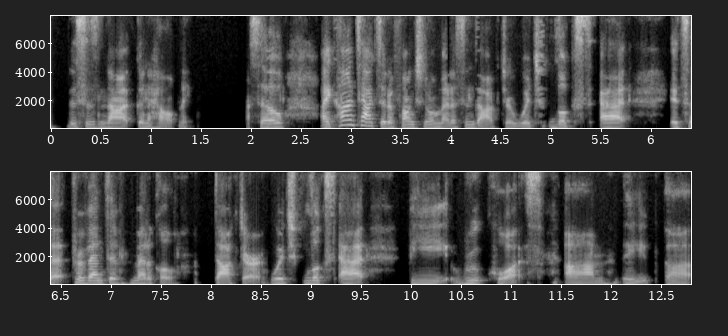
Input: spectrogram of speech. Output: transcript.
this is not going to help me. So I contacted a functional medicine doctor, which looks at, it's a preventive medical doctor, which looks at the root cause. Um, the, uh,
